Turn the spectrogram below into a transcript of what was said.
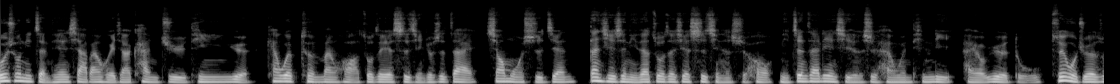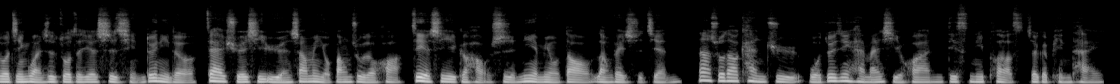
不是说你整天下班回家看剧、听音乐、看 Webtoon 漫画，做这些事情就是在消磨时间。但其实你在做这些事情的时候，你正在练习的是韩文听力还有阅读。所以我觉得说，尽管是做这些事情对你的在学习语言上面有帮助的话，这也是一个好事，你也没有到浪费时间。那说到看剧，我最近还蛮喜欢 Disney Plus 这个平台。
